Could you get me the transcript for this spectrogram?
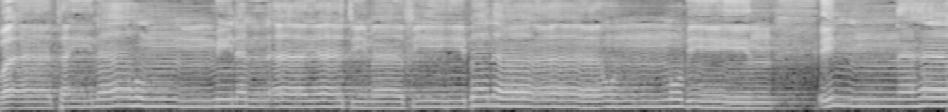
وآتيناهم من الآيات ما فيه بلاء مبين. إن هؤلاء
